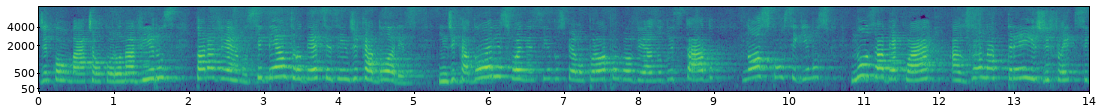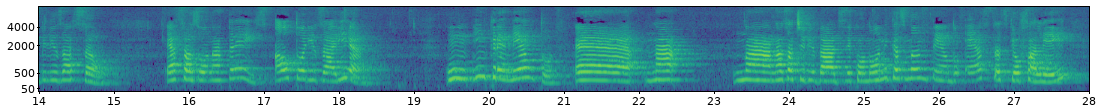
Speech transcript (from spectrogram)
de Combate ao Coronavírus para vermos se dentro desses indicadores, indicadores fornecidos pelo próprio governo do estado, nós conseguimos nos adequar à zona 3 de flexibilização. Essa zona 3 autorizaria um incremento é, na, na, nas atividades econômicas, mantendo estas que eu falei,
